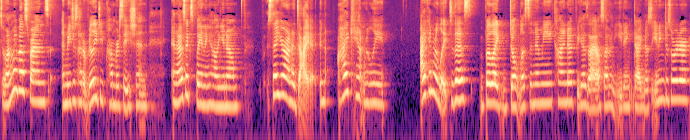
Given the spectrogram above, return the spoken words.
to one of my best friends and we just had a really deep conversation and I was explaining how, you know, say you're on a diet and I can't really I can relate to this, but like don't listen to me kind of because I also have an eating diagnosed eating disorder.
